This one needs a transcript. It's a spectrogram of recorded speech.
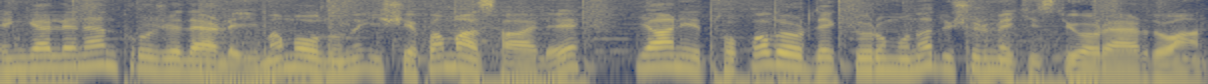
Engellenen projelerle İmamoğlu'nu iş yapamaz hale, yani topal ördek durumuna düşürmek istiyor Erdoğan.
